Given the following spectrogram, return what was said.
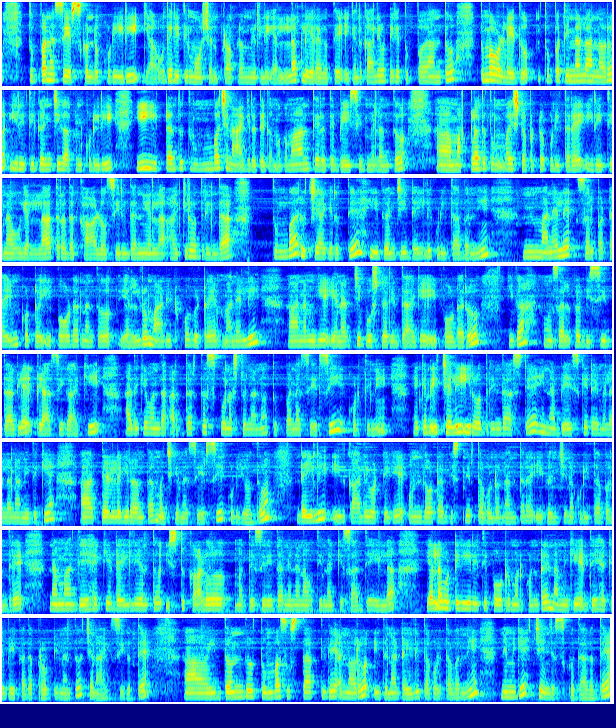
ತುಪ್ಪನ ಸೇರಿಸ್ಕೊಂಡು ಕುಡೀರಿ. ಯಾವುದೇ ರೀತಿ ಮೋಷನ್ ಪ್ರಾಬ್ಲಮ್ ಇರಲಿ, ಎಲ್ಲ ಕ್ಲಿಯರ್ ಆಗುತ್ತೆ. ಏಕೆಂದರೆ ಖಾಲಿ ಹೊಟ್ಟೆಗೆ ತುಪ್ಪ ಅಂತೂ ತುಂಬ ಒಳ್ಳೆಯದು. ತುಪ್ಪ ತಿನ್ನಲ್ಲ ಅನ್ನೋರು ಈ ರೀತಿ ಗಂಜಿಗೆ ಹಾಕೊಂಡು ಕುಡೀರಿ. ಈ ಹಿಟ್ಟಂತೂ ತುಂಬ ಚೆನ್ನಾಗಿರುತ್ತೆ, ಘಮ ಘಮ ಅಂತ ಇರುತ್ತೆ ಬೇಯಿಸಿದ ಮೇಲಂತೂ ಮಕ್ಕಳಂತೂ ತುಂಬ ಇಷ್ಟಪಟ್ಟು ಕುಡಿತಾರೆ. ಈ ರೀತಿ ನಾವು ಎಲ್ಲ ಥರದ ಕಾಳು, ಸಿರಿಧಾನ್ಯ ಎಲ್ಲ ಹಾಕಿರೋದ್ರಿಂದ ತುಂಬ ರುಚಿಯಾಗಿರುತ್ತೆ. ಈ ಗಂಜಿ ಡೈಲಿ ಕುಡಿತಾ ಬನ್ನಿ. ಮನೇಲೇ ಸ್ವಲ್ಪ ಟೈಮ್ ಕೊಟ್ಟು ಈ ಪೌಡರ್ನಂತೂ ಎಲ್ಲರೂ ಮಾಡಿಟ್ಕೊಬಿಟ್ರೆ ಮನೇಲಿ ನಮಗೆ ಎನರ್ಜಿ ಬೂಸ್ಟರ್ ಇದ್ದಾಗೆ ಈ ಪೌಡರು. ಈಗ ಒಂದು ಸ್ವಲ್ಪ ಬಿಸಿ ಇದ್ದಾಗಲೇ ಗ್ಲಾಸಿಗೆ ಹಾಕಿ ಅದಕ್ಕೆ ಒಂದು ಅರ್ಧ ಅರ್ಧ ಸ್ಪೂನಷ್ಟು ನಾನು ತುಪ್ಪನ ಸೇರಿಸಿ ಕೊಡ್ತೀನಿ. ಯಾಕೆಂದರೆ ಈ ಚಳಿ ಇರೋದ್ರಿಂದ ಅಷ್ಟೇ ಇನ್ನು ಬೇಸಿಗೆ ಟೈಮಲ್ಲೆಲ್ಲ ನಾನು ಇದಕ್ಕೆ ತೆಳ್ಳಗಿರೋವಂಥ ಮಜ್ಜಿಗೆನ ಸೇರಿಸಿ ಕುಡಿಯೋದು. ಡೈಲಿ ಇದು ಖಾಲಿ ಹೊಟ್ಟೆಗೆ ಒಂದು ಲೋಟ ಬಿಸಿನೀರು ತಗೊಂಡು ನಂತರ ಈ ಗಂಜಿನ ಕುಡಿತಾ ಬಂದರೆ ನಮ್ಮ ದೇಹಕ್ಕೆ ಡೈಲಿ ಅಂತೂ ಇಷ್ಟು ಕಾಳು ಮತ್ತು ಸಿರಿಧಾನ್ಯನ ನಾವು ತಿನ್ನೋಕ್ಕೆ ಸಾಧ್ಯ ಇಲ್ಲ. ಎಲ್ಲ ಒಟ್ಟಿಗೆ ಈ ರೀತಿ ಪೌಡ್ರ್ ಮಾಡಿಕೊಂಡ್ರೆ ನಮಗೆ ದೇಹಕ್ಕೆ ಬೇಕಾದ ಪ್ರೋಟೀನ್ ಅಂತೂ ಚೆನ್ನಾಗಿ ಸಿಗುತ್ತೆ. ಇದೊಂದು ತುಂಬ ಸುಸ್ತಾಗ್ತಿದೆ ಅನ್ನೋರು ಇದನ್ನು ಡೈಲಿ ತಗೊಳ್ತಾ ಬನ್ನಿ, ನಿಮಗೆ ಚೇಂಜಸ್ ಗೊತ್ತಾಗುತ್ತೆ.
